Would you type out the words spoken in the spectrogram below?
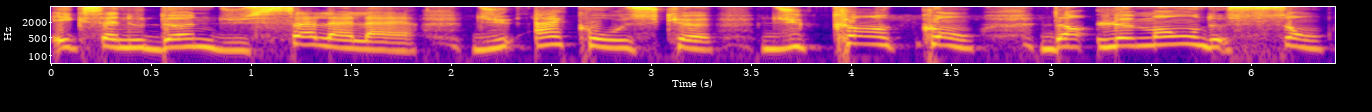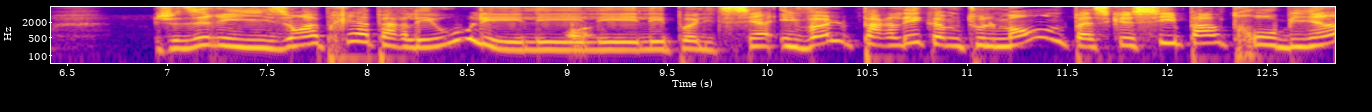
et que ça nous donne du sale à l'air, du à cause que, du cancon dans le monde son je veux dire, ils ont appris à parler où, les, les, les, les, politiciens? Ils veulent parler comme tout le monde parce que s'ils parlent trop bien,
